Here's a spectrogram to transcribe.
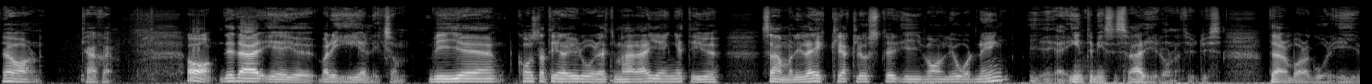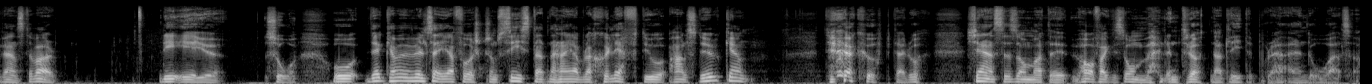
Det har han kanske. Ja, det där är ju vad det är liksom. Vi eh, konstaterar ju då att de här, här gänget är ju samma lilla äckliga kluster i vanlig ordning. Eh, inte minst i Sverige då naturligtvis. Där de bara går i vänstervarv. Det är ju så. Och det kan vi väl säga först som sist att när den här jävla Skellefteå-halsduken dök upp där, då känns det som att det har faktiskt omvärlden tröttnat lite på det här ändå alltså.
